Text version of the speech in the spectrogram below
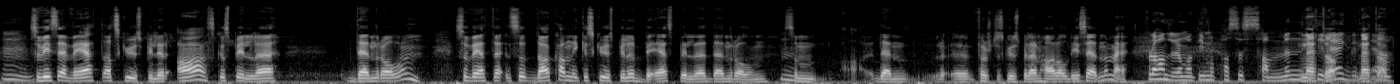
Mm. Så hvis jeg vet at skuespiller A skal spille den rollen, så, vet jeg, så da kan ikke skuespiller B spille den rollen Mm. som den ø, første skuespilleren har alle de scenene med. For det handler om at de må passe sammen i Nettopp. tillegg. nettopp.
